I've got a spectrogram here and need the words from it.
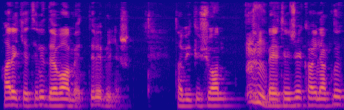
hareketini devam ettirebilir. Tabii ki şu an BTC kaynaklı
